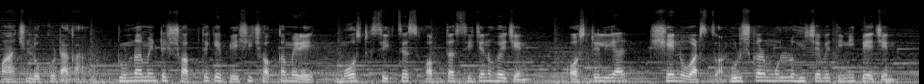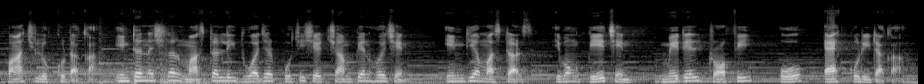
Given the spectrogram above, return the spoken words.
পাঁচ লক্ষ টাকা। টুর্নামেন্টের সবথেকে বেশি ছক্কা মেরে most sixes of the season হয়েছেন অস্ট্রেলিয়ার শেন ওয়াটসন পুরস্কার মূল্য হিসেবে তিনি পেয়েছেন পাঁচ লক্ষ টাকা। ইন্টারন্যাশনাল মাস্টার লিগ দু হাজার পঁচিশের চ্যাম্পিয়ন হয়েছেন ইন্ডিয়া মাস্টার্স এবং পেয়েছেন মেডেল ট্রফি ও এক কোটি টাকা।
